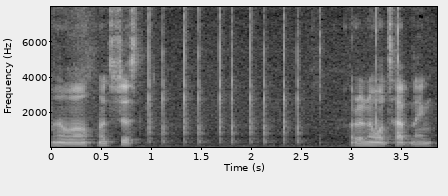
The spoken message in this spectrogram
Oh well, let's just... I don't know what's happening.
